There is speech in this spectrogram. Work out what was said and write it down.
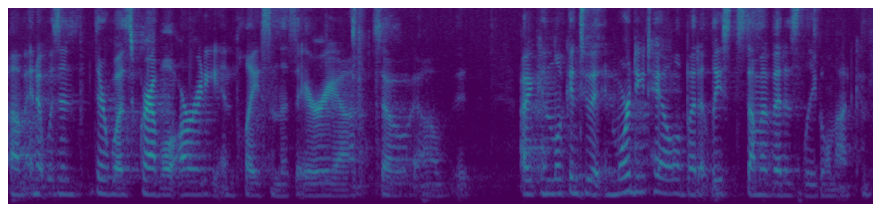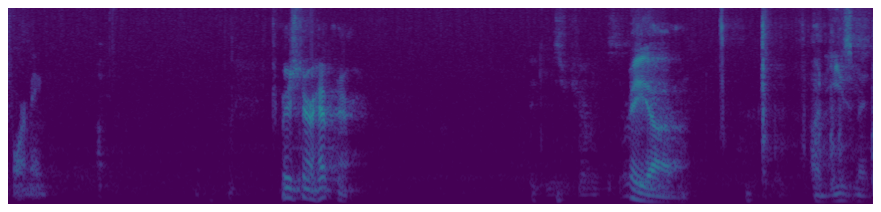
Um, And it was in, there was gravel already in place in this area. So um, it- I can look into it in more detail, but at least some of it is legal non-conforming. Commissioner Hepner. A, uh, an easement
